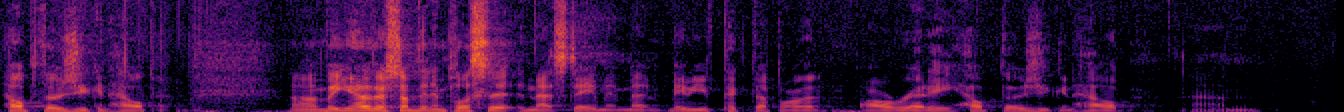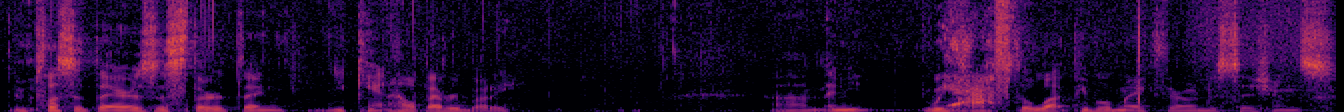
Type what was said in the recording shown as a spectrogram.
Help those you can help. Um, but you know, there's something implicit in that statement. Maybe you've picked up on it already. Help those you can help. Um, implicit there is this third thing you can't help everybody. Um, and we have to let people make their own decisions.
